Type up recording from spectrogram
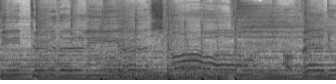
de dødelige skår. Og hvad du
